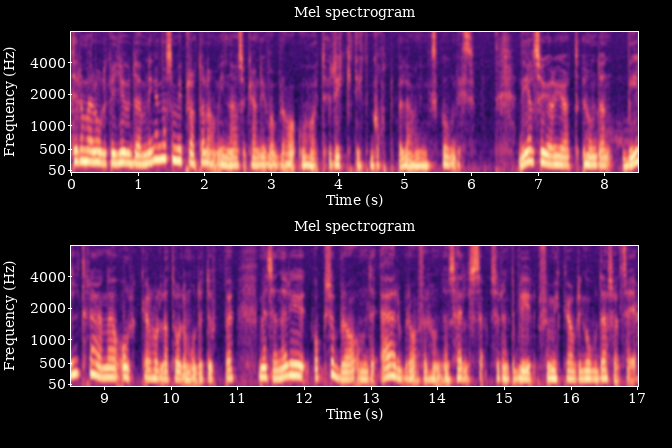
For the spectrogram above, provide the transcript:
Till de här olika ljudövningarna som vi pratade om innan så kan det ju vara bra att ha ett riktigt gott belöningsgodis. Dels så gör det ju att hunden vill träna och orkar hålla tålamodet uppe. Men sen är det ju också bra om det är bra för hundens hälsa. Så det inte blir för mycket av det goda så att säga.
